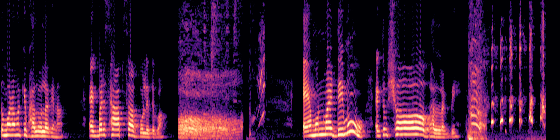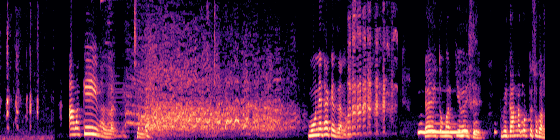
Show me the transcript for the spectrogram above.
তোমার আমাকে ভালো লাগে না, একবার সাপ সাপ বলে দেবা। এমন মায়ের দেমু একদম সব ভালো লাগবে। আমাকেই ভালো লাগবে। মনে থাকে যেন। এই তোমার কি হয়েছে? তুমি কান্না করতেছো কেন?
